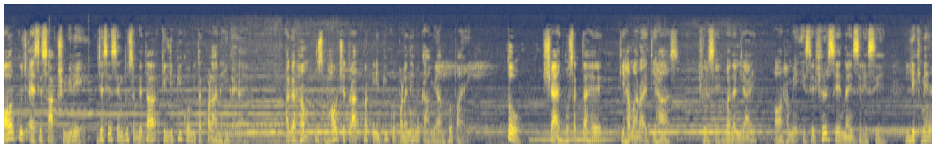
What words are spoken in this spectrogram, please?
और कुछ ऐसे साक्ष्य मिले जैसे सिंधु सभ्यता की लिपि को अभी तक पढ़ा नहीं गया है। अगर हम उस भाव चित्रात्मक लिपि को पढ़ने में कामयाब हो पाए तो शायद हो सकता है कि हमारा इतिहास फिर से बदल जाए और हमें इसे फिर से नए सिरे से लिखने,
